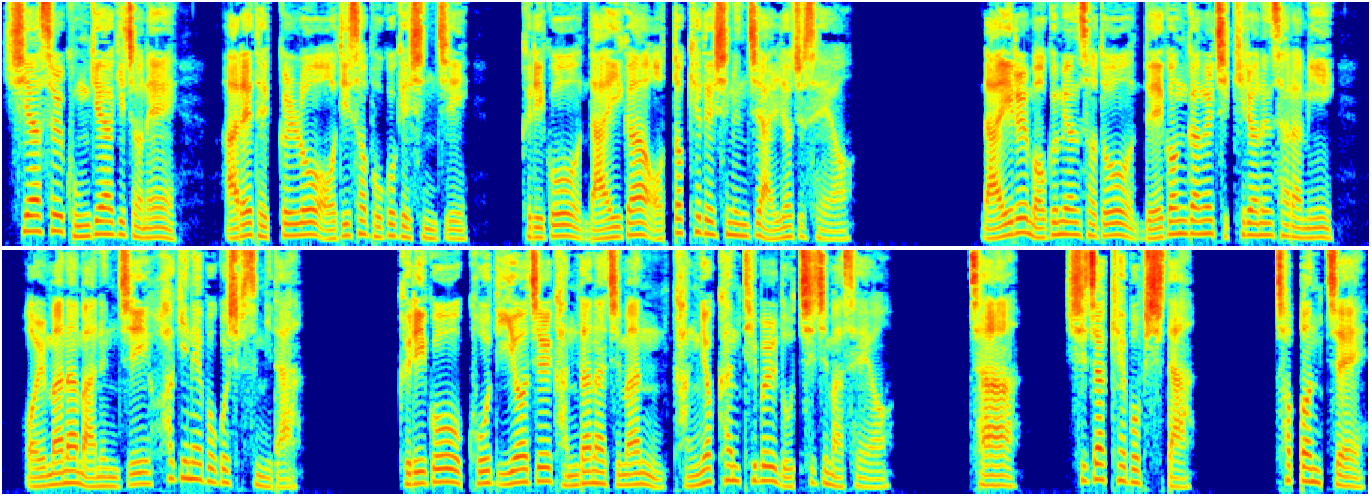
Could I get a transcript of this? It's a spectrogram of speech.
씨앗을 공개하기 전에 아래 댓글로 어디서 보고 계신지 그리고 나이가 어떻게 되시는지 알려주세요. 나이를 먹으면서도 뇌 건강을 지키려는 사람이 얼마나 많은지 확인해 보고 싶습니다. 그리고 곧 이어질 간단하지만 강력한 팁을 놓치지 마세요. 자, 시작해 봅시다. 첫 번째,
